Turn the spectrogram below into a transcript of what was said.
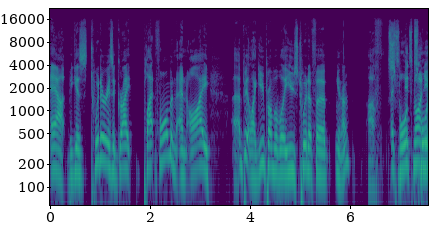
out because Twitter is a great platform, and and I, a bit like you, probably use Twitter for you know, uh, It's- it's sporting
